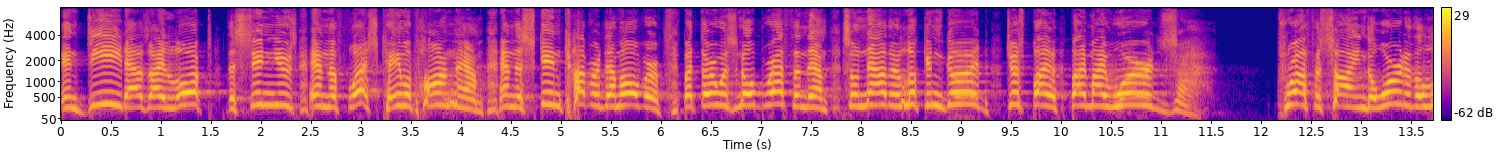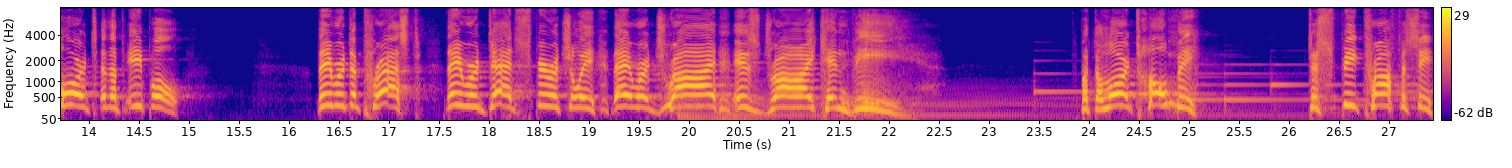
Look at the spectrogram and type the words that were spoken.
Indeed, as I looked, the sinews and the flesh came upon them, and the skin covered them over, but there was no breath in them. So now they're looking good just by, by my words, prophesying the word of the Lord to the people. They were depressed, they were dead spiritually. They were dry as dry can be. But the Lord told me to speak prophecy,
